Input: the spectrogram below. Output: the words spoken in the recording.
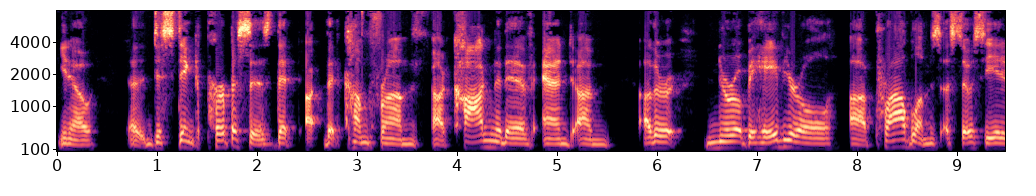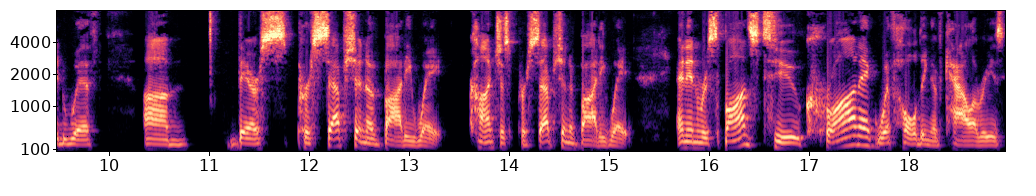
you know uh, distinct purposes that uh, that come from uh, cognitive and um, other neurobehavioral uh, problems associated with um, their perception of body weight, conscious perception of body weight. And in response to chronic withholding of calories,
